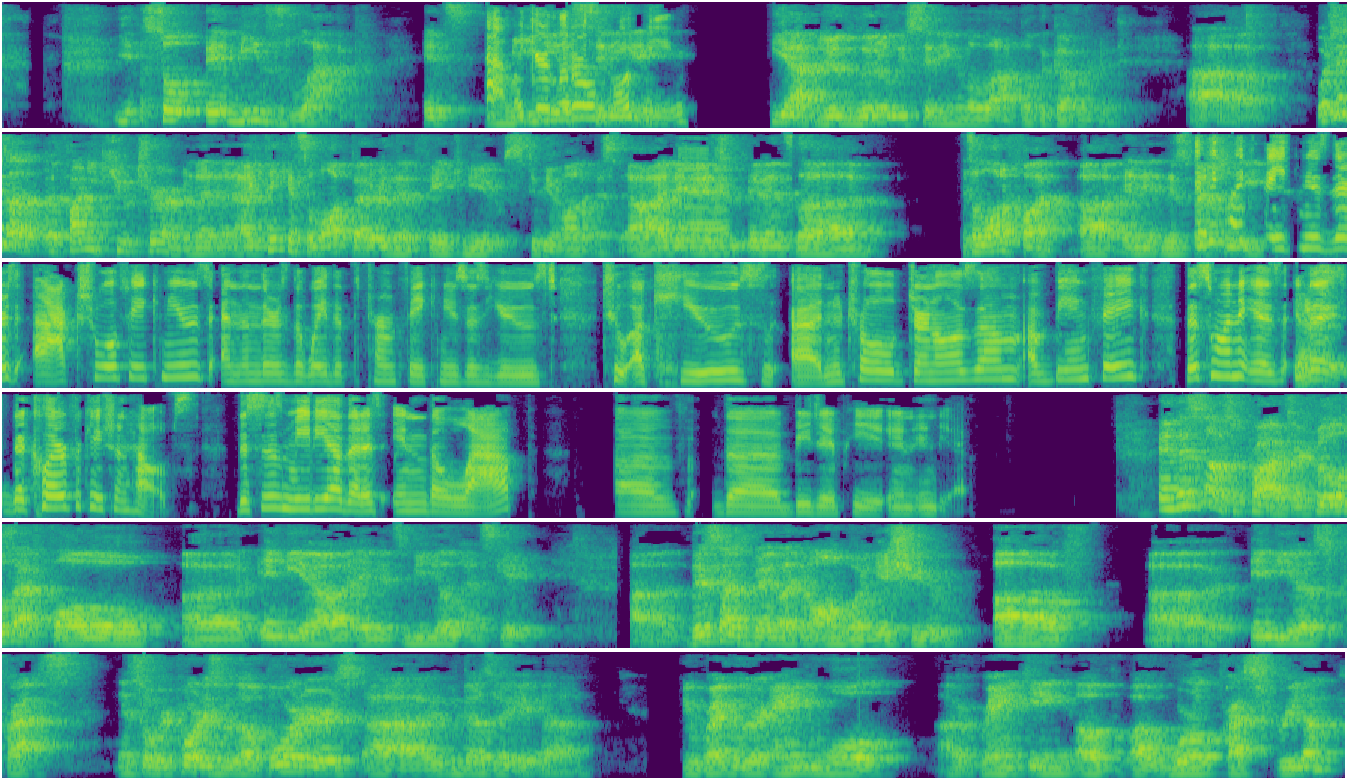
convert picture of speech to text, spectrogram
Yeah, so it means lap. It's yeah, like your literal Modi. Yeah, you're literally sitting in the lap of the government, uh, which is a, a, funny, cute term, and I, and I, think it's a lot better than fake news, to be honest. Uh, and, and, it's, and it's uh, it's a lot of fun, uh, and, and especially I think like fake news. There's actual fake news, and then there's the way that the term fake news is used to accuse uh, neutral journalism of being fake. This one is yes. the the clarification helps. This is media that is in the lap of the BJP in India. And that's not a surprise, right? For those that follow uh, India and its media landscape, uh, this has been like an ongoing issue of uh, India's press. And so Reporters Without Borders, uh, who does a, uh, a regular annual uh, ranking of world press freedom,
